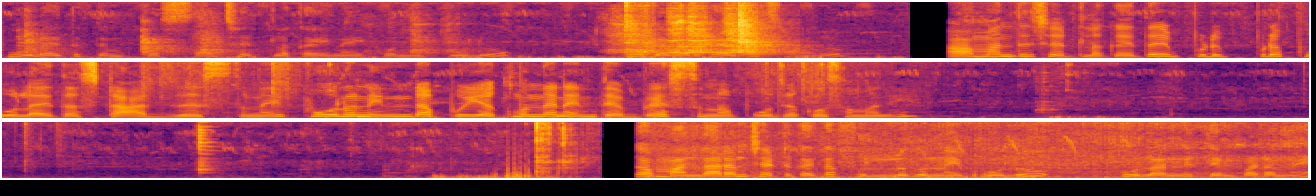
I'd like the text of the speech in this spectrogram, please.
పూలు అయితే తెంపుకొస్తా చెట్లకైనాయి కొన్ని పూలు. పూజ వరకు అయితే చాలు. చామంతి చెట్లకైతే ఇప్పుడిప్పుడే పూలు అయితే స్టార్ట్ చేస్తున్నాయి. పూలు నిండా పూయకముందే నేను తెబ్బేస్తున్నా పూజ కోసమని. ఇంకా మందారం చెట్టుకైతే ఫుల్గా ఉన్నాయి పూలు. పూలన్నీ తెంపడమే.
